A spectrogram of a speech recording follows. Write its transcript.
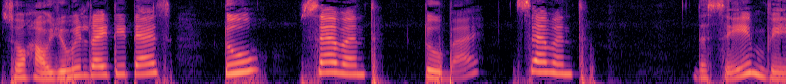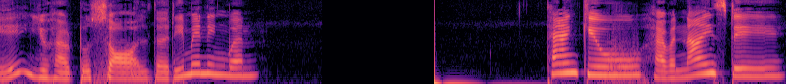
So how you will write it as 2 seventh, 2 by 7th. The same way you have to solve the remaining one. Thank you. Have a nice day.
